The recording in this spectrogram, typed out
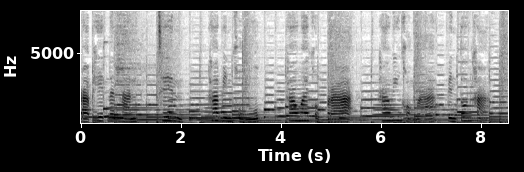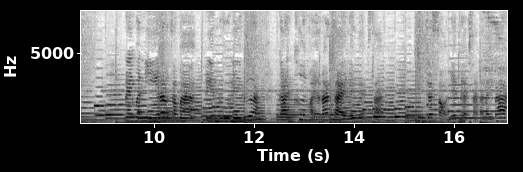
ประเภทนั้นๆ เช่น ท่าบินของนก ท่าว่ายของปลา ท่าวิ่งของม้า เป็นต้นค่ะ ในวันนี้เราจะมาเรียนรู้ในเรื่องการเคลื่อนไหวร่างกายเรียนแบบสัตว์คุณจะสอนเรียนแบบสัตว์อะไรบ้าง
